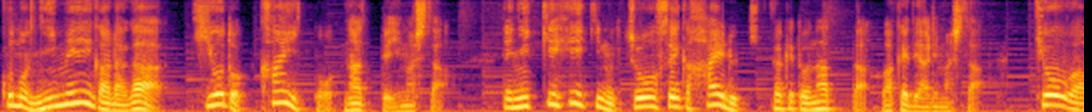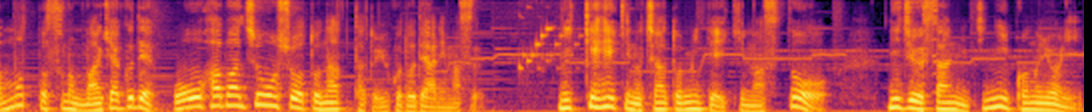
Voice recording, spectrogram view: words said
この2銘柄が寄与度買いとなっていました。で、日経平均の調整が入るきっかけとなったわけでありました。今日はもっとその真逆で大幅上昇となったということであります。日経平均のチャートを見ていきますと、23日にこのように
